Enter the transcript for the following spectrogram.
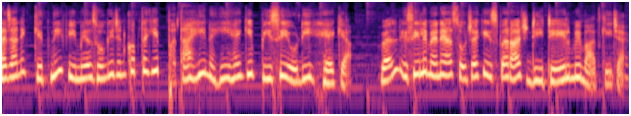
न जाने कितनी फीमेल्स होंगी जिनको अब तक ये पता ही नहीं है कि पीसीओडी है क्या। वेल well, इसीलिए मैंने आज सोचा कि इस पर आज डिटेल में बात की जाए।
